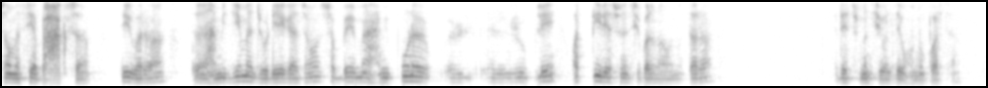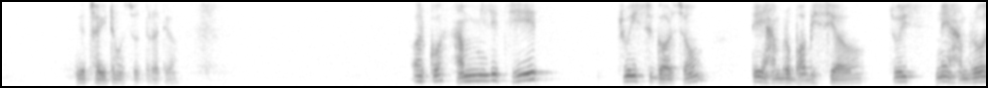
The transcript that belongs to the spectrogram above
समस्या भाग्छ। त्यही भएर हामी जेमा जोडिएका छौँ सबैमा हामी पूर्ण रूपले अति रेस्पोन्सिबल नहुनु तर रेस्पोन्सिबल चाहिँ हुनुपर्छ। यो छैटौँ सूत्र थियो अर्को हामीले जे चोइस गर्छौँ त्यही हाम्रो भविष्य हो। चोइस नै हाम्रो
